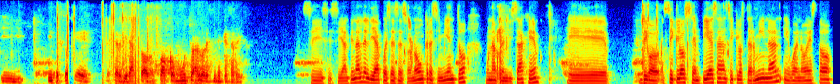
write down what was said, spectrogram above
y, y pues creo que le servirá todo, poco, mucho, algo les tiene que servir. Sí, sí, sí. Al final del día, pues es eso, ¿no? Un crecimiento, un aprendizaje. Eh, digo, ciclos empiezan, ciclos terminan, y bueno, esto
